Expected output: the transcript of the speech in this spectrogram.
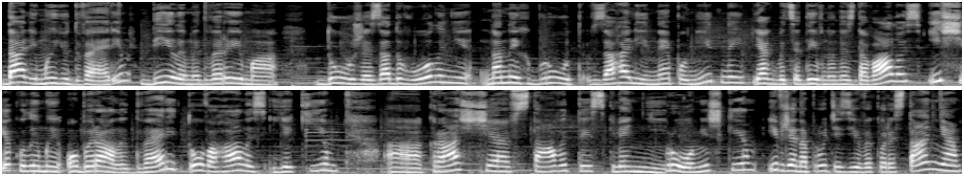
Далі мию двері білими дверима. Дуже задоволені, на них бруд взагалі непомітний, як би це дивно не здавалось. І ще коли ми обирали двері, то вагались, які краще вставити скляні проміжки. І вже на протязі використання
